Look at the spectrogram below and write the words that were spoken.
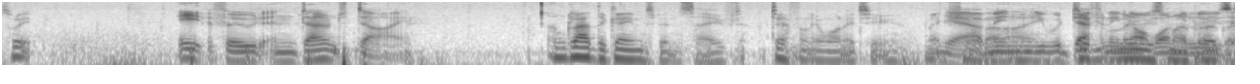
Sweet. Eat the food and don't die. I'm glad the game's been saved. Definitely wanted to make yeah, sure I mean, I you would definitely not want to lose progress.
